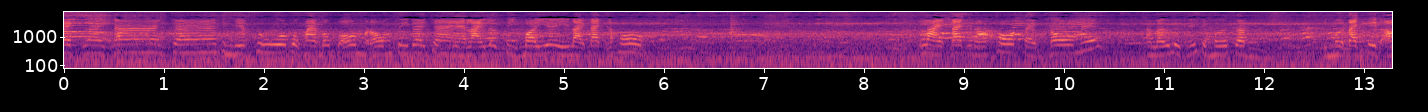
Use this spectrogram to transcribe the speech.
ដាច់ឡាយដាច់ចាជំរាបសួរពុកម៉ែបងប្អូនម្ដងទៀតហើយចាឡាយលើកទី3ហើយឡាយដាច់រហូតឡាយដាច់រហូតតែម្ដងទេឥឡូវលើកនេះចាំមើលសិនចាំមើលដាច់ទៀតអ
